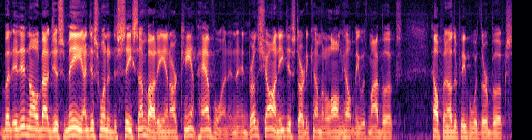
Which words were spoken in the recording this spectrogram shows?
but it isn't all about just me. I just wanted to see somebody in our camp have one. And, and Brother Sean, he just started coming along, helped me with my books, helping other people with their books.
